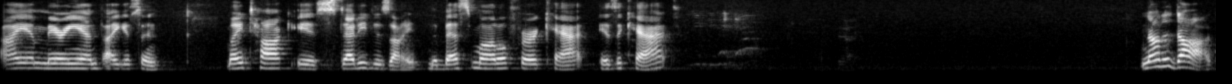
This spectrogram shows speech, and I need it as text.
I am Marianne Thigeson. My talk is study design. The best model for a cat is a cat. Not a dog.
